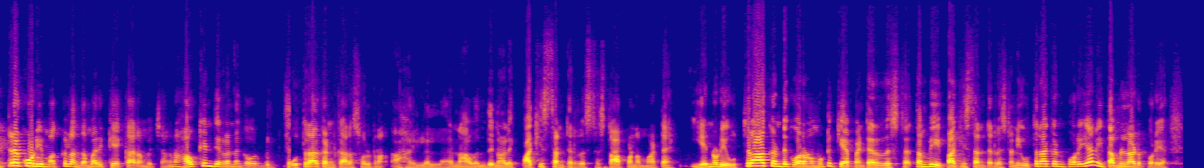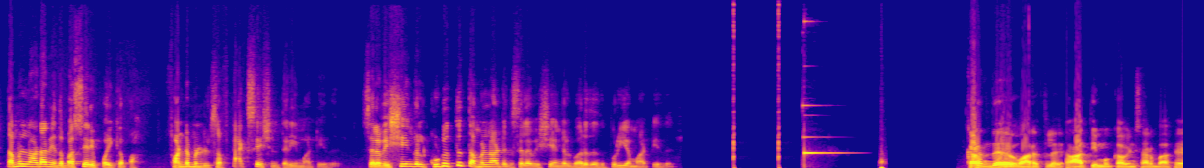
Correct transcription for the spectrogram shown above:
எட்டரை கோடி மக்கள் அந்த மாதிரி கேட்க ஆரம்பிச்சாங்கன்னா how can the run government உத்தராகண்ட்கார சொல்றான் ஆஹா இல்லை இல்லை நான் வந்து நாளைக்கு பாகிஸ்தான் டெரரிஸ்ட்டை ஸ்டாப் பண்ண மாட்டேன். என்னுடைய உத்தராகண்டுக்கு வரணும் மட்டும் கேட்பேன் டெரரிஸ்ட்டை தம்பி பாகிஸ்தான் டெரரிஸ்ட் நீ உத்தராகண்ட் போறியா? நீ தமிழ்நாடு போறியா? தமிழ்நாடா? நீ இந்த பஸ் ஏறி போய்க்கப்பா. ஃபண்டமெண்டல்ஸ் ஆஃப் டாக்ஸேஷன் தெரிய மாட்டேது சில விஷயங்கள் கொடுத்து தமிழ்நாட்டுக்கு சில விஷயங்கள் வருது அது புரிய மாட்டேது கடந்த வாரத்தில் அதிமுகவின் சார்பாக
